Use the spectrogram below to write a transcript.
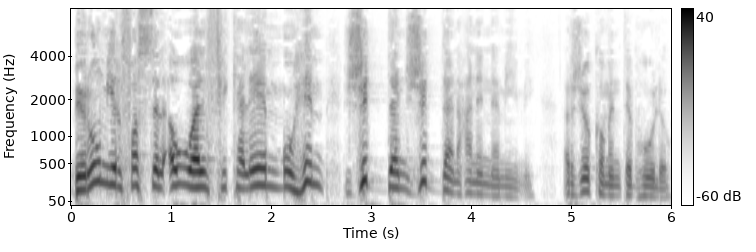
برومي الفصل الأول في كلام مهم جدا جدا عن النميمة. أرجوكم انتبهوا له.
